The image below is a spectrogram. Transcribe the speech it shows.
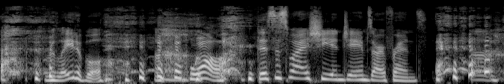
Relatable. wow. this is why she and James are friends. Uh,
